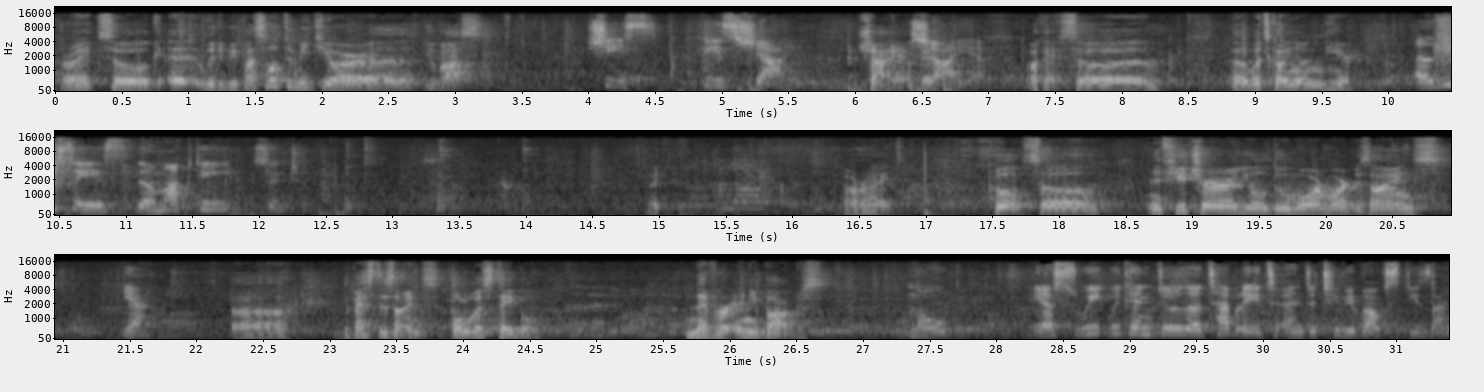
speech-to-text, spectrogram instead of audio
All right. So uh, would it be possible to meet your uh, your boss? She's he's shy. Shy. Okay. Shy, yeah. Okay. So uh, uh, what's going on here? Uh, this is the marketing center. Right. All right. Cool. So in the future, you'll do more and more designs. Yeah. Uh, the best designs, always stable. Never any bugs. No. Yes, we, we can do the tablet and the TV box design.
